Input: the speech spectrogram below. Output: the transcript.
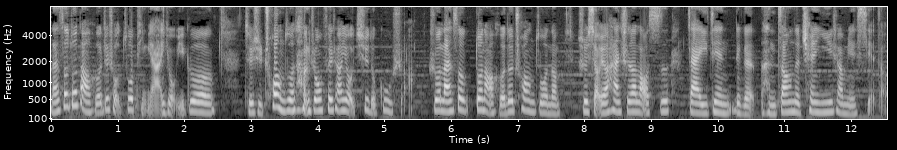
蓝色多瑙河这首作品呀，有一个。就是创作当中非常有趣的故事啊，说蓝色多瑙河的创作呢，是小约翰施特劳斯在一件那个很脏的衬衣上面写的。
